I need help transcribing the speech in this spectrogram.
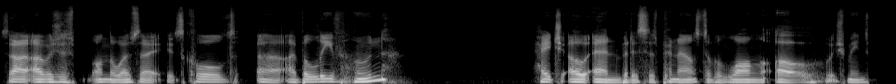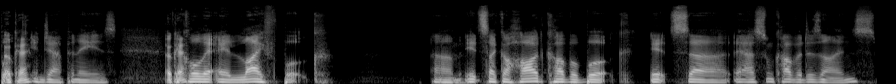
So I, I was just on the website. It's called, uh, I believe, Hoon. H O N, but it says pronounced of a long O, which means book Okay. in Japanese. Okay. They call it a life book. Um, it's like a hardcover book. It's uh, it has some cover designs.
